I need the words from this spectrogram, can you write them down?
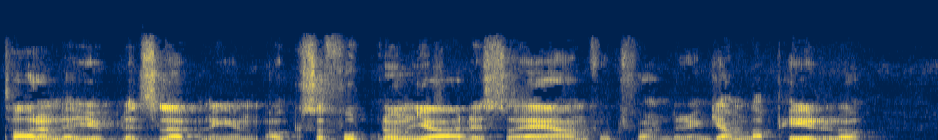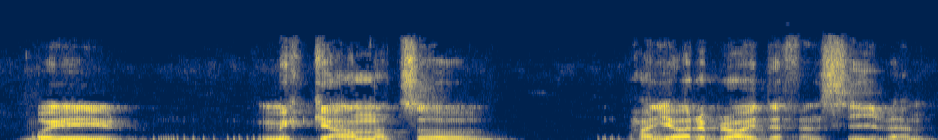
ta den där djupledslöpningen. Och så fort någon gör det så är han fortfarande den gamla Pirlo. Mm. Och i mycket annat så... Han gör det bra i defensiven.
